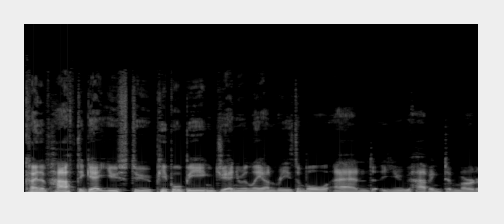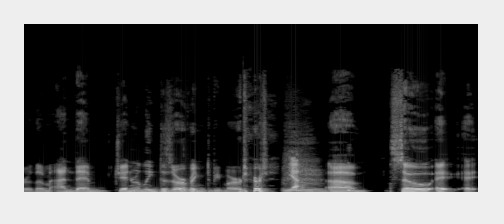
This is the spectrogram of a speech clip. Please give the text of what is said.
kind of have to get used to people being genuinely unreasonable and you having to murder them and them generally deserving to be murdered. Yeah. Mm. um, so it, it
